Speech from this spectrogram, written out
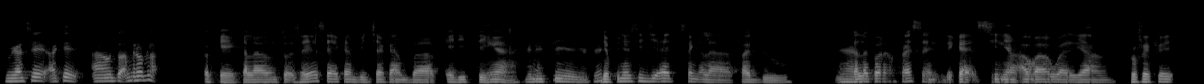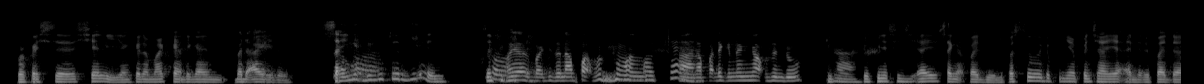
Terima kasih. Okay. Uh, untuk Amirah pula. Okay, kalau untuk saya, saya akan bincangkan bab editing lah. Editing. Okay. Dia punya CGI tu sangatlah padu. Yes. Kalau korang perasan dekat scene yang awal-awal yang Profesor Profesor Shelley yang kena makan dengan badak air tu. Saya ingat dulu tu real. Saya Oh. Oh, fikir ya, sebab kita nampak pun memang Okay. ha, nampak dia kena ngap macam tu. dia, Ha. dia punya CGI sangat padu. Lepas tu dia punya pencahayaan daripada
